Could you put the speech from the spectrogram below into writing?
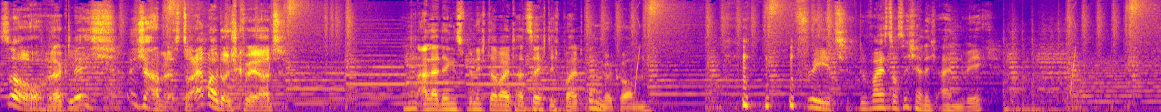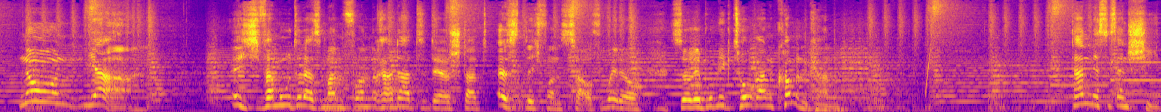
So, wirklich? Ich habe es dreimal durchquert. Allerdings bin ich dabei tatsächlich bald umgekommen. Fried, du weißt doch sicherlich einen Weg. Nun, ja. Ich vermute, dass man von Radat, der Stadt östlich von South Widow, zur Republik Toran kommen kann. Dann ist es entschieden.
